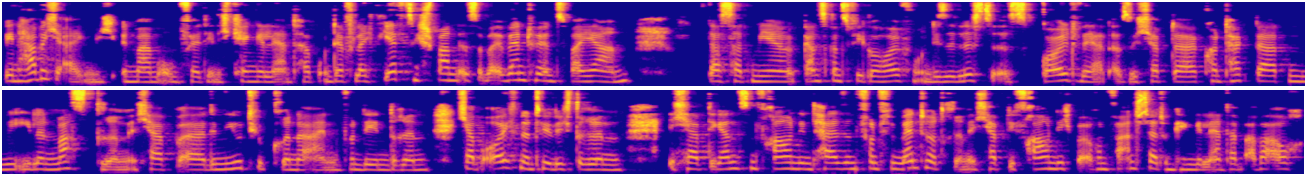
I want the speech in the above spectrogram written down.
wen habe ich eigentlich in meinem Umfeld, den ich kennengelernt habe und der vielleicht jetzt nicht spannend ist, aber eventuell in zwei Jahren das hat mir ganz, ganz viel geholfen und diese Liste ist Gold wert. Also ich habe da Kontaktdaten wie Elon Musk drin, ich habe äh, den YouTube-Gründer einen von denen drin, ich habe euch natürlich drin, ich habe die ganzen Frauen, die ein Teil sind von Mentor drin, ich habe die Frauen, die ich bei euren Veranstaltungen kennengelernt habe, aber auch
